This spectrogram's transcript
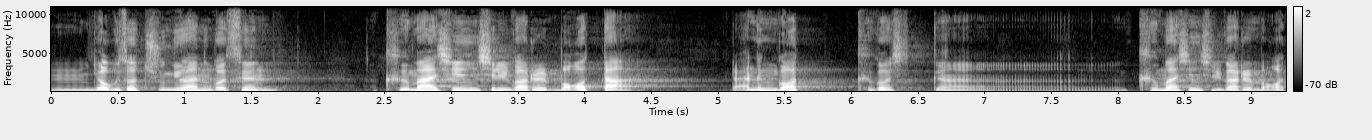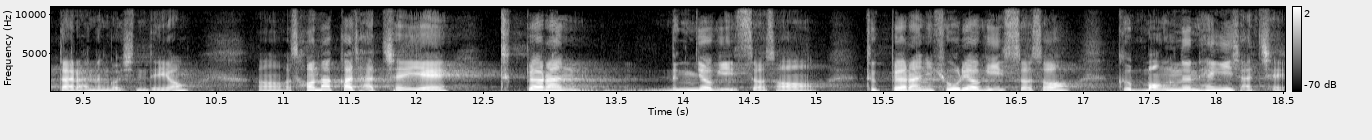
음, 여기서 중요한 것은 금하신 실과를 먹었다라는 것, 그것 어, 금하신 실과를 먹었다라는 것인데요. 어, 선악과 자체에 특별한 능력이 있어서 특별한 효력이 있어서 그 먹는 행위 자체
